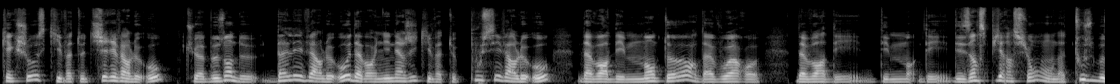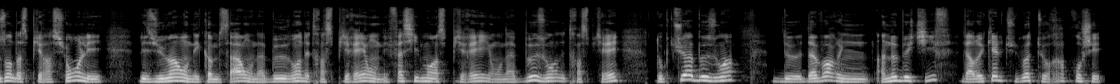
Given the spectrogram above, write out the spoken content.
quelque chose qui va te tirer vers le haut. Tu as besoin de d'aller vers le haut, d'avoir une énergie qui va te pousser vers le haut, d'avoir des mentors, d'avoir euh, d'avoir des, des, des inspirations. On a tous besoin d'inspiration. Les les humains, on est comme ça. On a besoin d'être inspiré. On est facilement inspiré et on a besoin d'être inspiré. Donc tu as besoin de d'avoir un objectif vers lequel tu dois te rapprocher.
